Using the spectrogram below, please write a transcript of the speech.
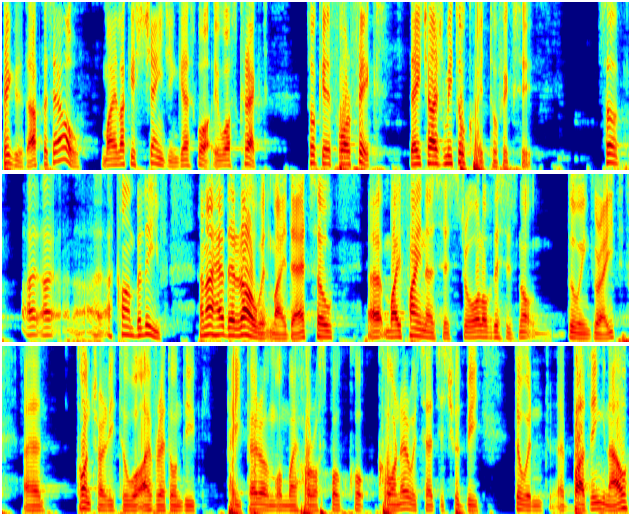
picked it up. I said, "Oh, my luck is changing." Guess what? It was cracked. Took it for a fix. They charged me two quid to fix it. So I I I can't believe. And I had a row with my dad. So uh, my finances through all of this is not doing great. Uh, contrary to what I've read on the paper on, on my horoscope co- corner, which says it should be doing uh, buzzing now,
